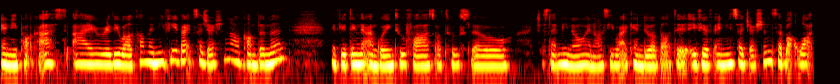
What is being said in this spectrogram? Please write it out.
any podcast, I really welcome any feedback, suggestion, or compliment if you think that I'm going too fast or too slow, just let me know and I'll see what I can do about it. If you have any suggestions about what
